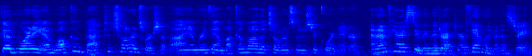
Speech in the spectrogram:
Good morning and welcome back to Children's Worship. I am Ruth Ann Luckenbaugh, the Children's Ministry Coordinator. And I'm Kara Stubing, the Director of Family Ministry.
